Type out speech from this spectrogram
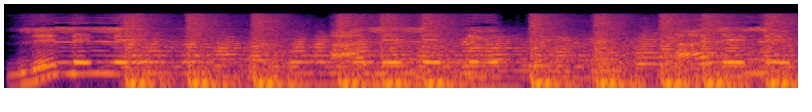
Lelele, alele bleu, alele bleu.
